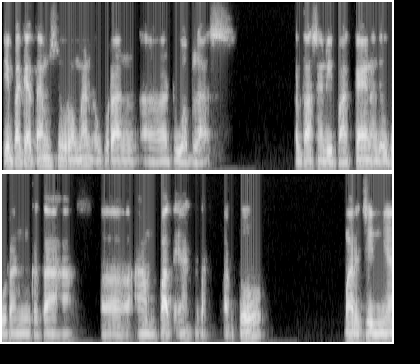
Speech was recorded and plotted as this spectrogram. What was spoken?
Dia pakai Times New Roman ukuran eh, 12. Kertas yang dipakai nanti ukuran kertas eh, A4 ya, kartu. Marginnya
